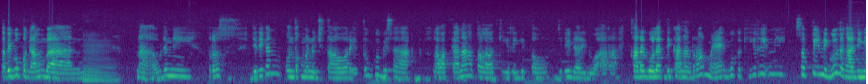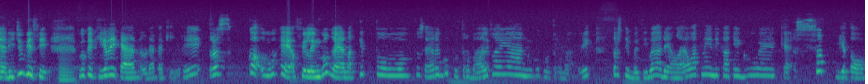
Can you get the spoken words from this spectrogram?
tapi gue pegang ban. Hmm. Nah, udah nih. Terus, jadi kan untuk menuju tower itu gue bisa lewat kanan atau lewat kiri gitu. Jadi dari dua arah. Karena gue lihat di kanan rame, gue ke kiri nih. Sepi nih, gue ke ngadi-ngadi juga sih. Hmm. Gue ke kiri kan, udah ke kiri. Terus kok gue kayak feeling gue gak enak gitu. Terus akhirnya gue puter balik lah ya. Gue puter balik. Terus tiba-tiba ada yang lewat nih di kaki gue. Kayak set gitu.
